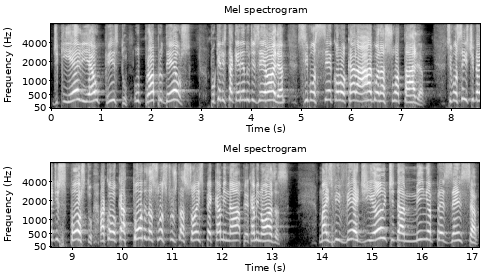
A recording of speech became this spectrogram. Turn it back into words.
de que ele é o Cristo, o próprio Deus. Porque ele está querendo dizer: olha, se você colocar a água na sua talha, se você estiver disposto a colocar todas as suas frustrações pecaminosas, mas viver diante da minha presença,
